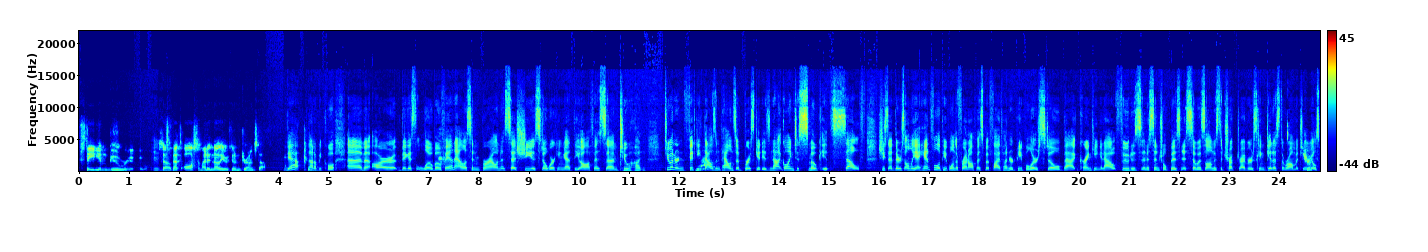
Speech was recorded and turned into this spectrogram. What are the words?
stadium guru. Mm-hmm. So that's awesome. I didn't know he was doing the drone stuff. Yeah, that'll be cool. Um, our biggest Lobo fan, Allison Brown, says she is still working at the office. Um, 200 250,000 pounds of brisket is not going to smoke itself. She said there's only a handful of people in the front office, but 500 people are still back cranking it out. Food is an essential business, so as long as the truck drivers can get us the raw materials,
